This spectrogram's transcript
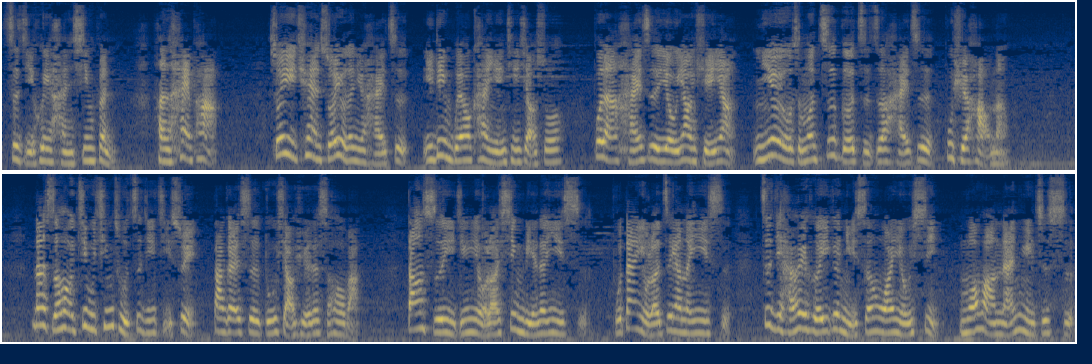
自己会很兴奋，很害怕，所以劝所有的女孩子一定不要看言情小说，不然孩子有样学样，你又有什么资格指责孩子不学好呢？那时候记不清楚自己几岁，大概是读小学的时候吧，当时已经有了性别的意识，不但有了这样的意识，自己还会和一个女生玩游戏。模仿男女之事，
